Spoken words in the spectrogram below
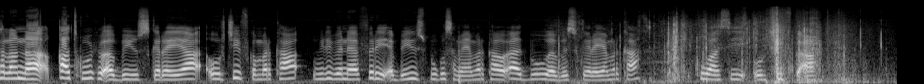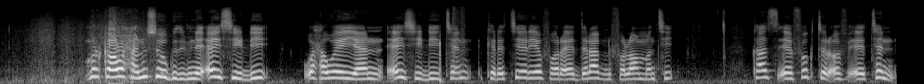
kalena qaadku wuxuu abayuus gareeyaa uurjiifka markaa welibana fari abayuus buu ku sameeya markaa oo aada buu u abayuus gareeyaa markaa kuwaasi uurjiifka ah. Markaa waxaan u soo gudubnay a c d waxa weeyaan a c d ten criteria for a drug development. Kaas ee factor of a ten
